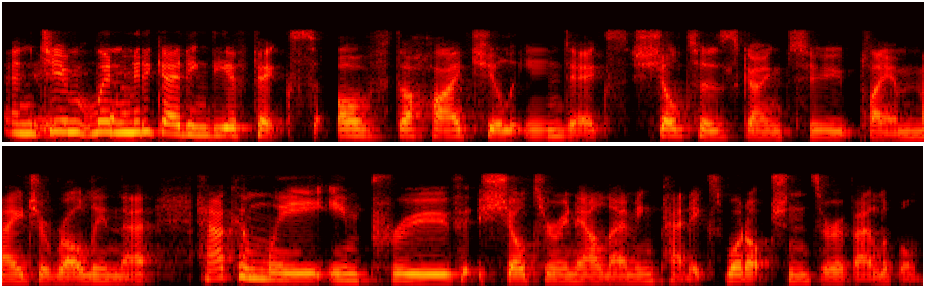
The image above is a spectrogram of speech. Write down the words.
And Jim, when mitigating the effects of the high chill index, shelter is going to play a major role in that. How can we improve shelter in our lambing paddocks? What options are available?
